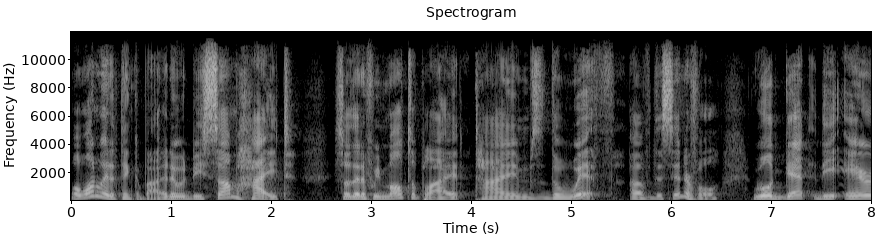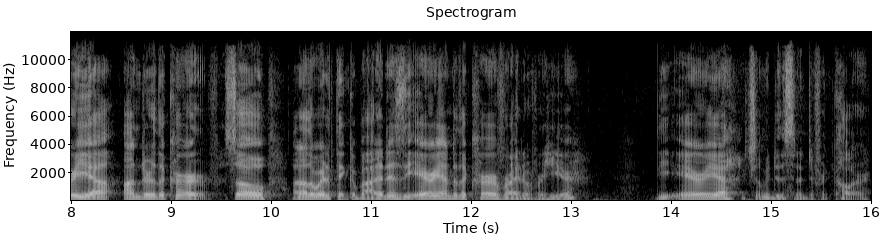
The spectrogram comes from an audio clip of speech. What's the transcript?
Well, one way to think about it, it would be some height so that if we multiply it times the width of this interval, we'll get the area under the curve. So another way to think about it is the area under the curve right over here. The area, actually let me do this in a different color.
